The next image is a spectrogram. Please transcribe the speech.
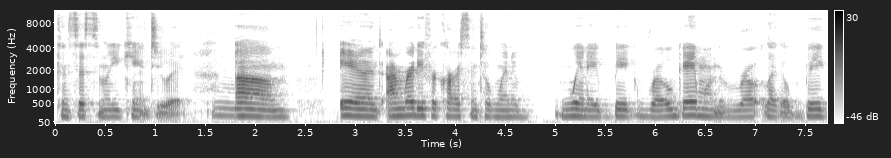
Consistently, you can't do it. Um, and I'm ready for Carson to win a win a big road game on the road, like a big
